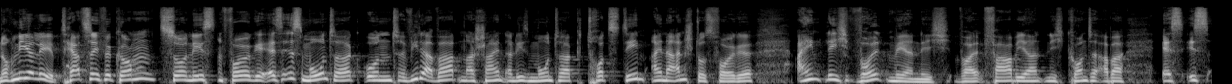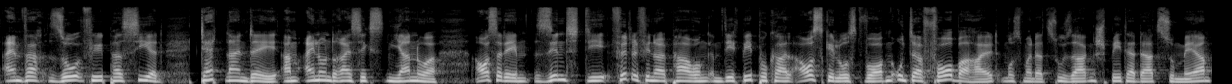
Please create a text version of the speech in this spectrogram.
noch nie erlebt. Herzlich willkommen zur nächsten Folge. Es ist Montag und wieder erwarten erscheint an diesem Montag trotzdem eine Anstoßfolge. Eigentlich wollten wir ja nicht, weil Fabian nicht konnte, aber es ist einfach so viel passiert. Deadline Day am 31. Januar. Außerdem sind die Viertelfinalpaarungen im DFB-Pokal ausgelost worden, unter Vorbehalt, muss man dazu sagen. Später dazu mehr.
